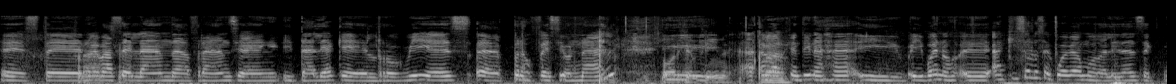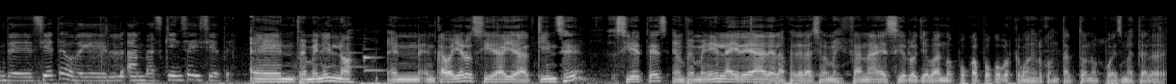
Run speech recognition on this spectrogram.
este, Nueva Zelanda, Francia, en Italia, que el rugby es eh, profesional. O Y- Argentina. a- a Claro. Argentina, ajá. Y, y bueno, eh, aquí solo se juega modalidades de, de siete o de ambas, 15 y 7. En femenil no, en, en caballeros sí hay a 15, 7, en femenil la idea de la Federación Mexicana es irlo llevando poco a poco porque bueno, el contacto no puedes meter,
